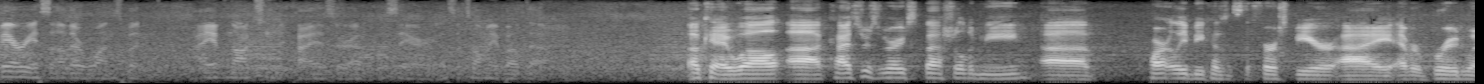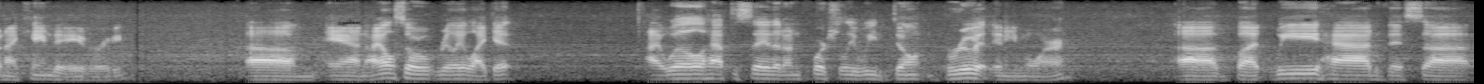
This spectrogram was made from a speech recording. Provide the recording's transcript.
various other ones, but I have not seen the Kaiser out in this area. So tell me about that. Okay, well, uh, is very special to me, uh, partly because it's the first beer I ever brewed when I came to Avery. Um, and I also really like it. I will have to say that unfortunately we don't brew it anymore. Uh, but we had this uh,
